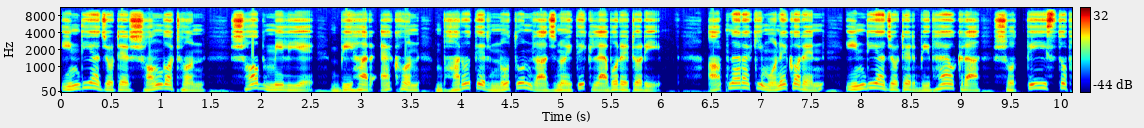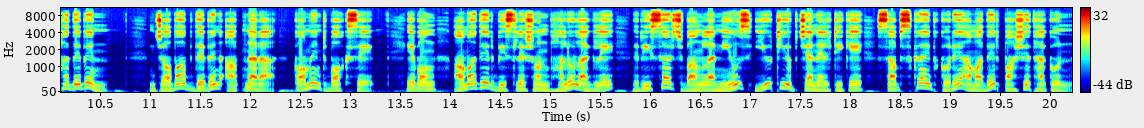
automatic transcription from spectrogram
ইন্ডিয়া জোটের সংগঠন, সব মিলিয়ে বিহার এখন ভারতের নতুন রাজনৈতিক ল্যাবরেটরি। আপনারা কি মনে করেন ইন্ডিয়া জোটের বিধায়করা সত্যিই ইস্তফা দেবেন? জবাব দেবেন আপনারা কমেন্ট বক্সে। এবং আমাদের বিশ্লেষণ ভালো লাগলে রিসার্চ বাংলা নিউজ ইউটিউব চ্যানেলটিকে সাবস্ক্রাইব করে আমাদের পাশে থাকুন।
